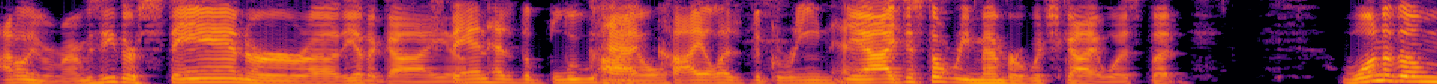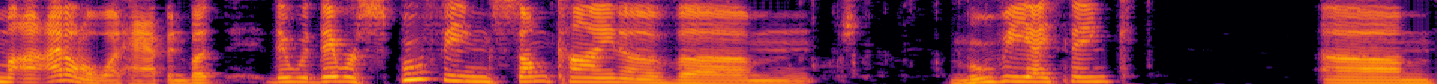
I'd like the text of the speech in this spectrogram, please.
I don't even remember. It was either Stan or uh, the other guy. uh, Stan has the blue Kyle. hat. Kyle has the green hat. Yeah, I just don't remember which guy it was, but one of them, I I don't know what happened, but they were they were spoofing some kind of um, movie, I think. Um,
